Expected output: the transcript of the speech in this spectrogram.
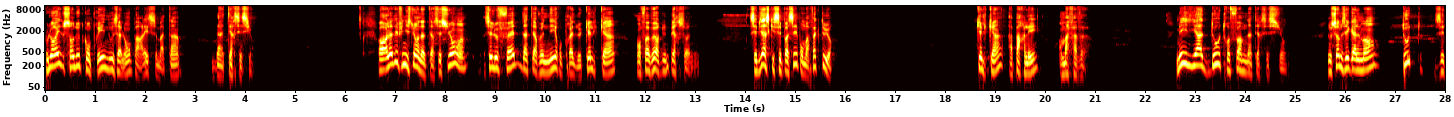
Vous l'aurez sans doute compris, nous allons parler ce matin d'intercession. Or, la définition d'intercession, hein, c'est le fait d'intervenir auprès de quelqu'un en faveur d'une personne. C'est bien ce qui s'est passé pour ma facture quelqu'un a parlé en ma faveur. Mais il y a d'autres formes d'intercession. Nous sommes également toutes et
